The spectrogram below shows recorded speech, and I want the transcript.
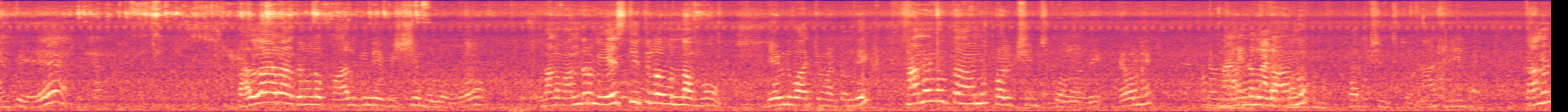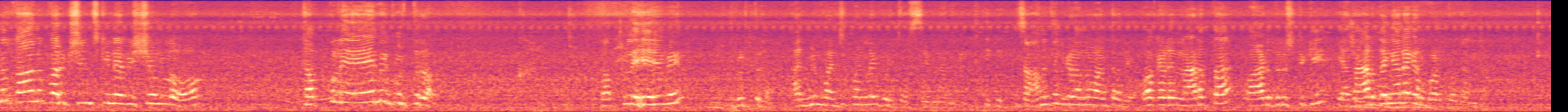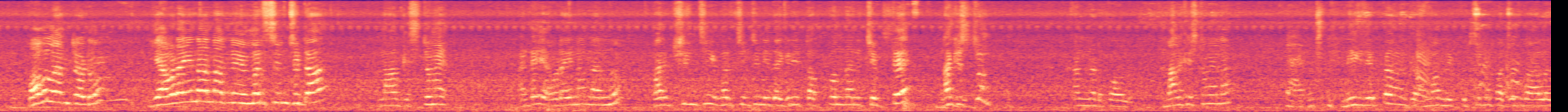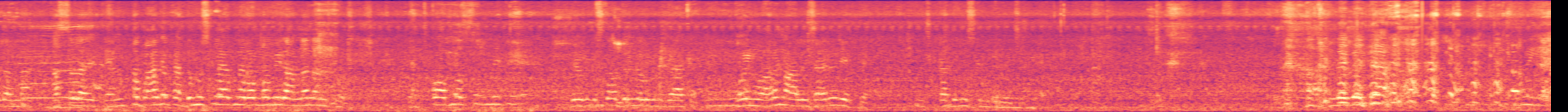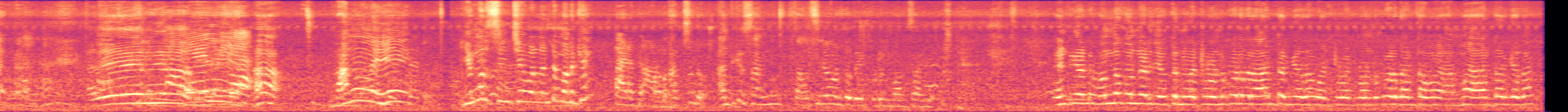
అయితే బల్లారాధనలో పాల్గొనే విషయంలో మనం అందరం ఏ స్థితిలో ఉన్నామో దేవుని వాక్యం అంటుంది. తనను తాను పరీక్షించుకోవాలి. ఎవరిని? తనను తాను పరీక్షించుకోవాలి. తనను తాను పరీక్షించుకునే విషయంలో తప్పులేమి గుర్తురావు. తప్పులేమి గుర్తురావు. అన్ని మంచి పనులే గుర్తొస్తాయి మనకి. సామెతల గ్రంథం అంటది ఒకడి నడత వాడి దృష్టికి యథార్థంగానే కనపడుతుంది అంట పౌలు అంటాడు ఎవడైనా నన్ను విమర్శించుట నాకు ఇష్టమే. అంటే ఎవడైనా నన్ను పరీక్షించి విమర్శించి నీ దగ్గర తప్పు ఉందని చెప్తే నాకు ఇష్టం అన్నాడు పౌలు. మనకి ఇష్టమేనా మీకు చెప్పాను అమ్మ మీకు కూర్చునే పద్ధతి బాగాలేదమ్మా. అసలు ఎంత బాగా పెద్ద ముసుగులేస్తున్నారమ్మా మీరు అన్నాను అనుకో. ఎంత కోపం వస్తుంది మీకు? దేవుడికి స్తోత్రం కలుగుని కాక పోయిన వారం నాలుగు సార్లు చెప్పా. పెద్ద ముసుగుల గురించి మనల్ని విమర్శించే వాళ్ళంటే మనకి నచ్చదు. అందుకే సంఘం తలసుగా ఉంటుంది ఇప్పుడు మన సంఘం. ఎందుకంటే ఉన్నది ఉన్నాడు చెబుతాను నువ్వు ఎట్లా వండకూడదు రా అంటాం కదా ఎట్లా ఎట్లా వండకూడదు? అంటాం అమ్మ అంటారు కదా.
